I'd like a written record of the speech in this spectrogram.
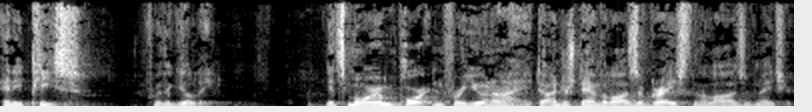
any peace for the guilty. It's more important for you and I to understand the laws of grace than the laws of nature.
